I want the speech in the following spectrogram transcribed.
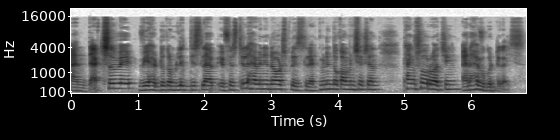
And that's the way we had to complete this lab. If you still have any doubts please let me know in the comment section. Thanks for watching and have a good day guys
